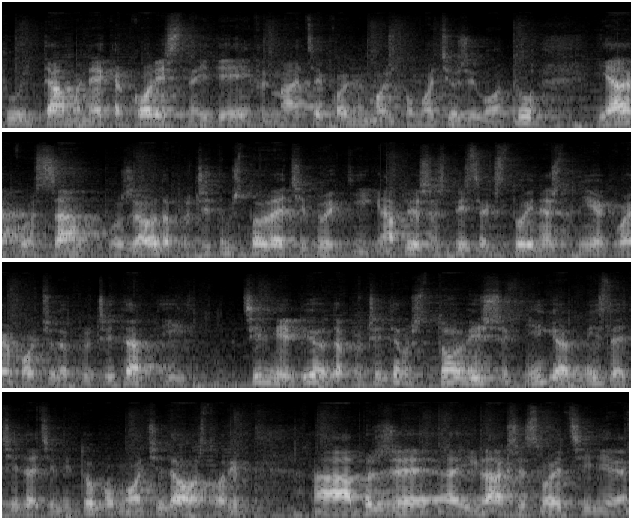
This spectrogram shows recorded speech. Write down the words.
tu i tamo neka korisna ideja, informacija koja mi može pomoći u životu, jako sam poželao da pročitam što veći broj knjiga. Napravio sam spisak stoji nešto knjiga koje hoću da pročitam i Cilj mi je bio da pročitam što više knjiga, misleći da će mi to pomoći da ostvarim brže i lakše svoje ciljeve.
